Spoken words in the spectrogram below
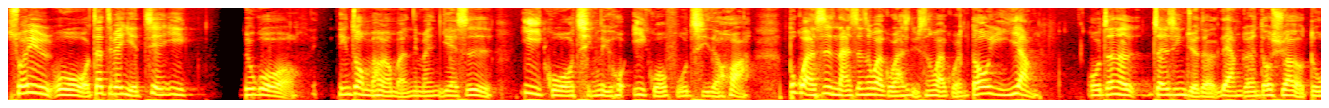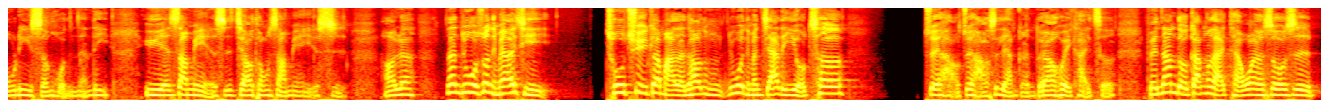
所以我在这边也建议，如果听众朋友们你们也是异国情侣或异国夫妻的话，不管是男生是外国人还是女生外国人都一样。我真的真心觉得两个人都需要有独立生活的能力，语言上面也是，交通上面也是。好了，那如果说你们要一起出去干嘛的，然后如果你们家里有车，最好最好是两个人都要会开车。费南德刚来台湾的时候是。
